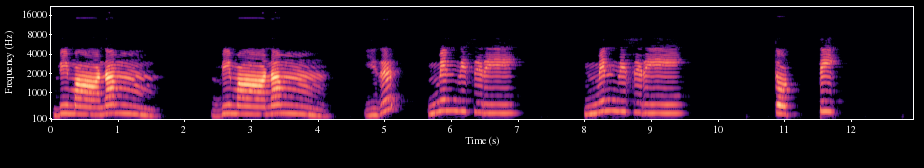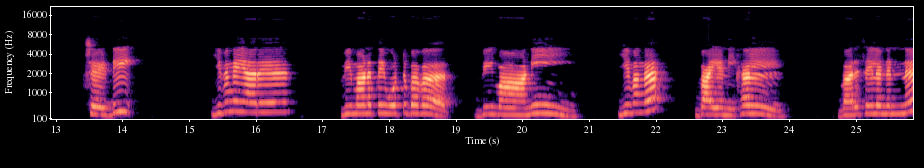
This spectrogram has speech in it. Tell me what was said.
விமானம். விமானம். இது மின்விசிறி மின்விசிறி தொட்டி செடி. இவங்க யாரு? விமானத்தை ஓட்டுபவர் விமானி. இவங்க பயணிகள். வரிசையில நின்னு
